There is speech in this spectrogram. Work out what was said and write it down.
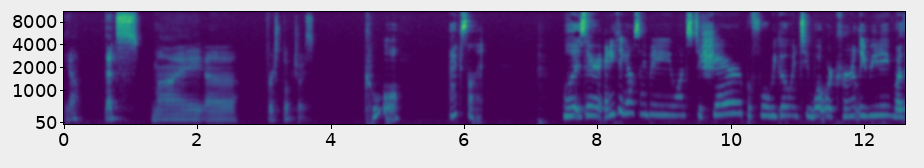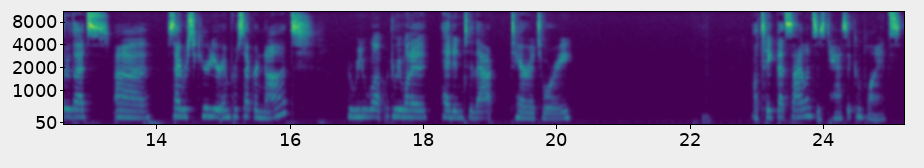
yeah, that's my uh, first book choice. Cool. Excellent. Well, is there anything else anybody wants to share before we go into what we're currently reading, whether that's uh, cybersecurity or infosec or not? Or we do want, do we want to head into that territory? I'll take that silence as tacit compliance.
